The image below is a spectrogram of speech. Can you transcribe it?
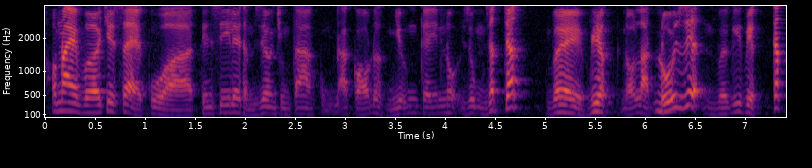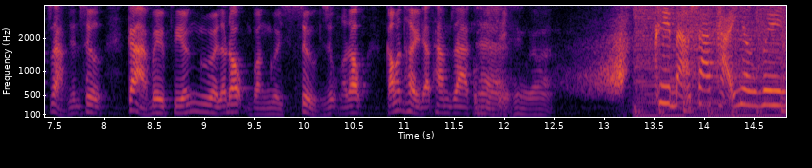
Hôm nay với chia sẻ của tiến sĩ Lê Thẩm Dương chúng ta cũng đã có được những cái nội dung rất chất về việc đó là đối diện với cái việc cắt giảm nhân sự cả về phía người lao động và người sử dụng lao động. Cảm ơn thầy đã tham gia cùng chương trình. Khi bạn sa thải nhân viên,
